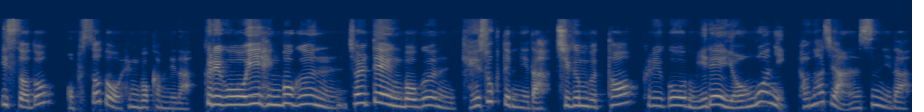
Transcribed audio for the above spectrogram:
있어도 없어도 행복합니다. 그리고 이 행복은 절대 행복은 계속 됩니다. 지금부터 그리고 미래 영원히 변하지 않습니다.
